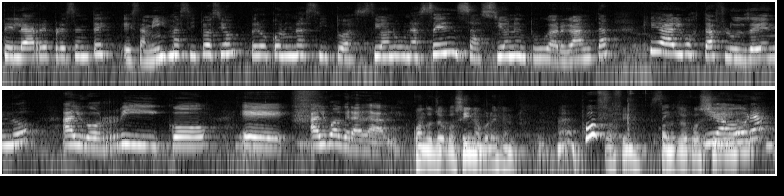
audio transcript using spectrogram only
te la representes esa misma situación, pero con una situación, una sensación en tu garganta que algo está fluyendo, algo rico, eh, algo agradable. Cuando yo cocino, por ejemplo. Eh, Cuando yo cocino. Y ahora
